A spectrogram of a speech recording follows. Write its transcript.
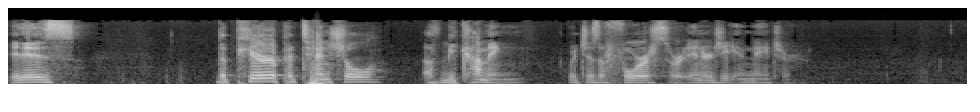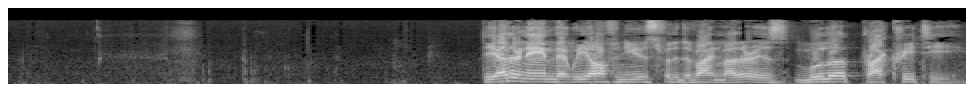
It is the pure potential of becoming, which is a force or energy in nature. The other name that we often use for the Divine Mother is Mula Prakriti,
